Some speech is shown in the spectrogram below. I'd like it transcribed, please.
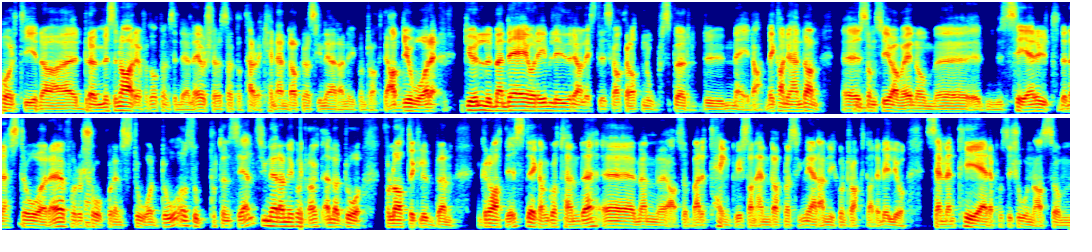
for tida. Drømmescenarioet for Tottenham sin del er jo selvsagt at Harry kan ende opp med å signere en ny kontrakt. Det hadde jo vært gull, men det er jo rimelig urealistisk akkurat nå, spør du meg, da. Det kan jo hende han, eh, mm. som Syva var innom, eh, ser ut det neste året for å se hvor den står da, og så potensielt signere en ny kontrakt, eller da forlate klubben gratis. Det kan godt hende, eh, men altså, bare tenk hvis han ender opp med å signere en ny kontrakt. Da. Det vil jo sementere posisjoner som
